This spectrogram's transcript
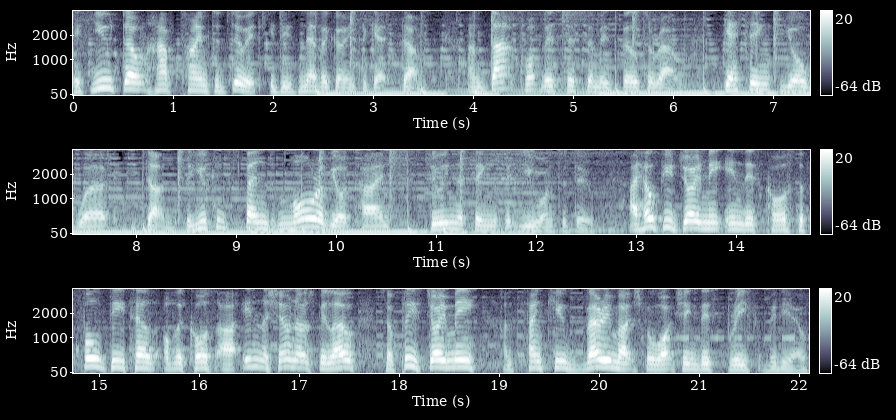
If you don't have time to do it, it is never going to get done. And that's what this system is built around, getting your work done. So you can spend more of your time doing the things that you want to do. I hope you join me in this course. The full details of the course are in the show notes below, so please join me and thank you very much for watching this brief video.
